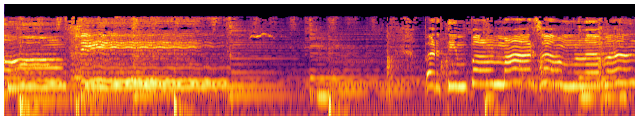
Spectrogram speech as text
confins. Partim pel març amb la ventada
